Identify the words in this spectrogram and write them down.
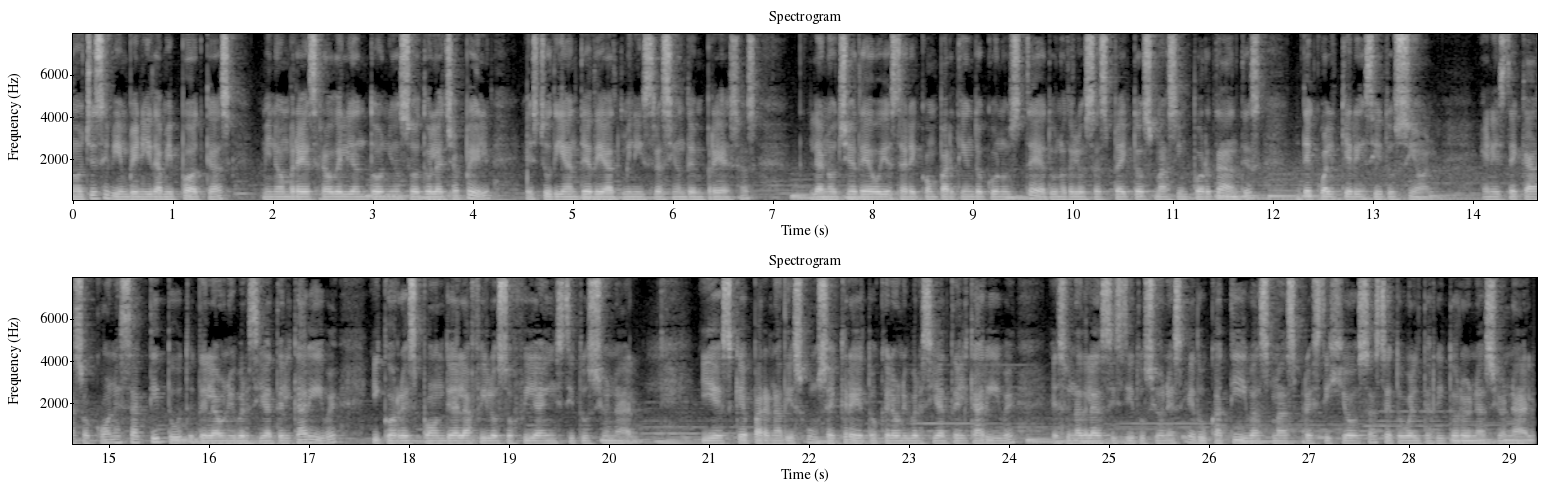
noches y bienvenida a mi podcast. Mi nombre es Raudelia Antonio Soto La Chapelle, estudiante de Administración de Empresas. La noche de hoy estaré compartiendo con usted uno de los aspectos más importantes de cualquier institución, en este caso con exactitud de la Universidad del Caribe y corresponde a la filosofía institucional y es que para nadie es un secreto que la Universidad del Caribe es una de las instituciones educativas más prestigiosas de todo el territorio nacional.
